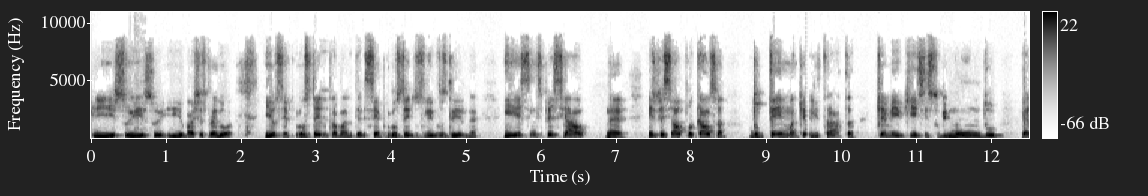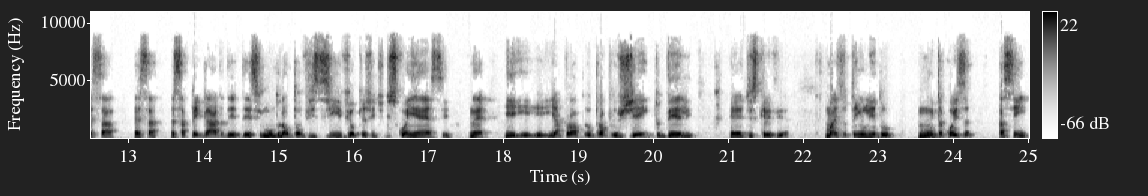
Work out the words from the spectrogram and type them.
Isso, isso, e o Baixo Esplendor. E eu sempre gostei do trabalho dele, sempre gostei dos livros dele, né? E esse em especial, né? Em especial por causa do tema que ele trata, que é meio que esse submundo, essa essa essa pegada de, desse mundo não tão visível que a gente desconhece, né? E, e, e própria, o próprio jeito dele é, de escrever. Mas eu tenho lido muita coisa assim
